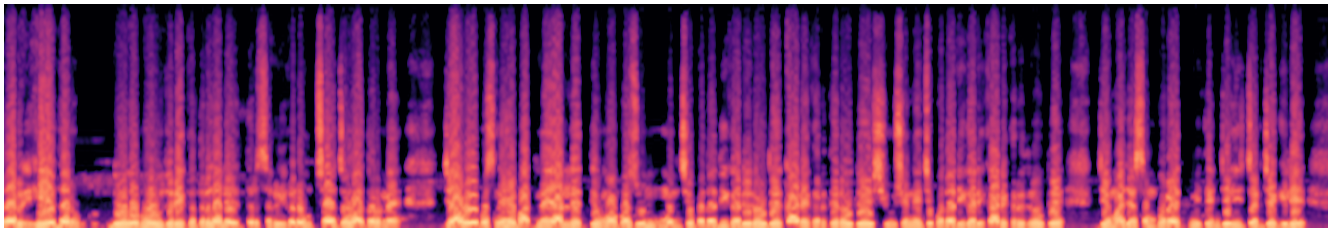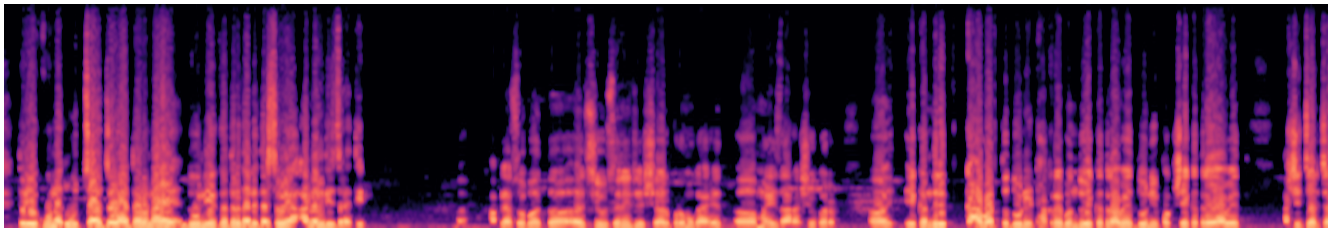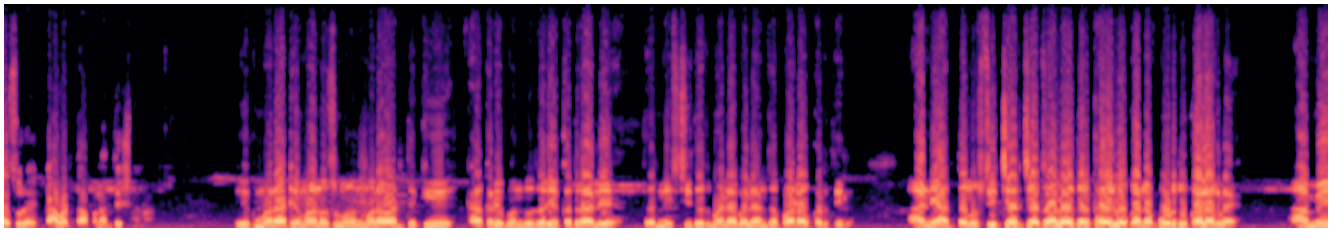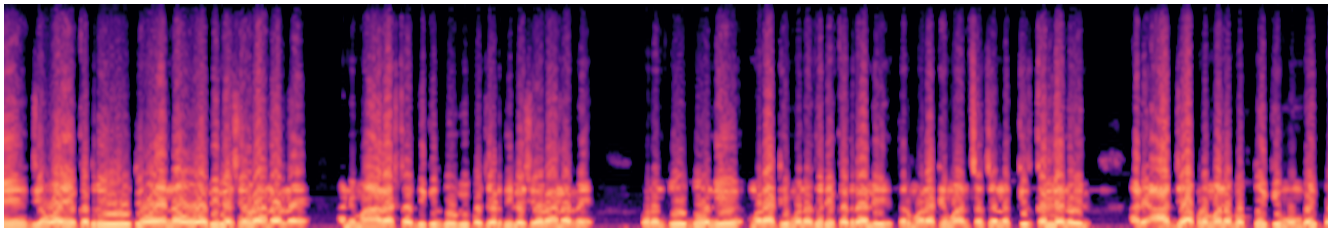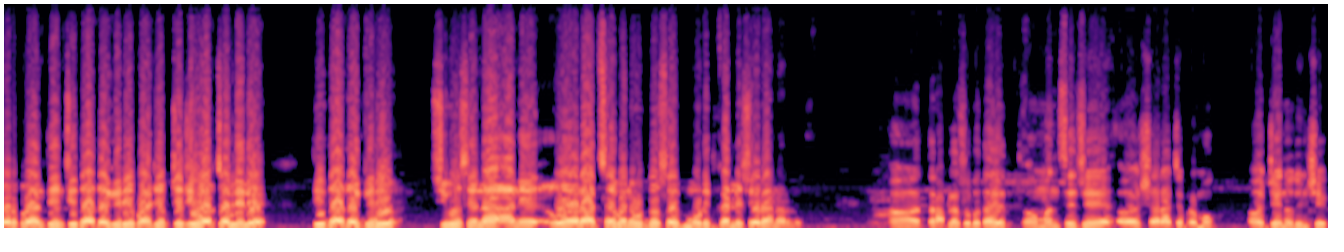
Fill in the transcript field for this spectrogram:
तर हे जर दोघं भाऊ जर एकत्र झाले तर सगळीकडे उत्साहाचं वातावरण आहे. ज्या वेळेपासून हे बातम्या यायला तेव्हापासून मनसे पदाधिकारी राहू दे कार्यकर्ते राहू दे शिवसेनेचे पदाधिकारी कार्यकर्ते राहू दे जे माझ्या संपर्क आहेत मी त्यांच्याशी चर्चा केली आहे. तर एकूणच उत्साहाचं वातावरण आहे दोन्ही एकत्र झाले तर सगळे आनंदीच राहतील. आपल्यासोबत शिवसेनेचे शहर प्रमुख आहेत महेश धाराशिवकर. एकंदरीत काय वाटतं दोन्ही ठाकरे बंधू एकत्र यावेत दोन्ही पक्ष एकत्र यावेत अशी चर्चा सुरू आहे. काय वाटतं आपण अध्यक्ष म्हणून? एक मराठी माणूस म्हणून मला वाटतं की ठाकरे बंधू जर एकत्र आले तर निश्चितच भल्या भल्यांचा पाडाव करतील. आणि आत्ता नुसती चर्चा चालू आहे तर काही लोकांना पोट दुखा लागलाय. आम्ही जेव्हा एकत्र येऊ तेव्हा यांना ओवा दिल्याशिवाय राहणार नाही. आणि महाराष्ट्रात देखील धोबी पछाड दिल्याशिवाय राहणार नाही. परंतु दोन्ही मराठी मनं जर एकत्र आली तर मराठी माणसाचं नक्कीच कल्याण होईल. आणि आज ज्याप्रमाणे बघतोय की मुंबईत परप्रांतीयांची दादागिरी भाजपच्या जीवावर चाललेली आहे ती दादागिरी शिवसेना आणि राजसाहेब आणि उद्धव साहेब मोडीत काढल्याशिवाय राहणार नाही अ, तर आपल्यासोबत आहेत मनसेचे शहराचे प्रमुख जैनुद्दीन शेख.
